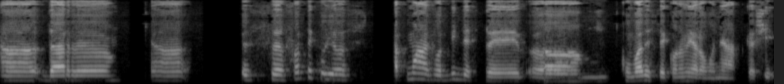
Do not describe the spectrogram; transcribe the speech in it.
uh, dar uh, sunt foarte curios Acum ați vorbit despre, uh, cumva despre economia românească și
